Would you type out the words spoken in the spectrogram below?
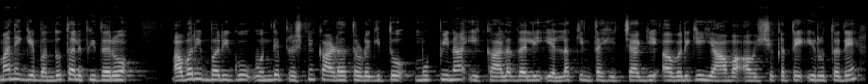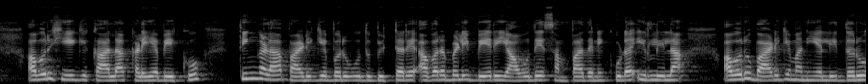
ಮನೆಗೆ ಬಂದು ತಲುಪಿದರು. ಅವರಿಬ್ಬರಿಗೂ ಒಂದೇ ಪ್ರಶ್ನೆ ಕಾಡತೊಡಗಿತು ಮುಪ್ಪಿನ ಈ ಕಾಲದಲ್ಲಿ ಎಲ್ಲಕ್ಕಿಂತ ಹೆಚ್ಚಾಗಿ ಅವರಿಗೆ ಯಾವ ಅವಶ್ಯಕತೆ ಇರುತ್ತದೆ? ಅವರು ಹೇಗೆ ಕಾಲ ಕಳೆಯಬೇಕು? ತಿಂಗಳ ಬಾಡಿಗೆ ಬರುವುದು ಬಿಟ್ಟರೆ ಅವರ ಬಳಿ ಬೇರೆ ಯಾವುದೇ ಸಂಪಾದನೆ ಕೂಡ ಇರಲಿಲ್ಲ. ಅವರು ಬಾಡಿಗೆ ಮನೆಯಲ್ಲಿದ್ದರೂ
